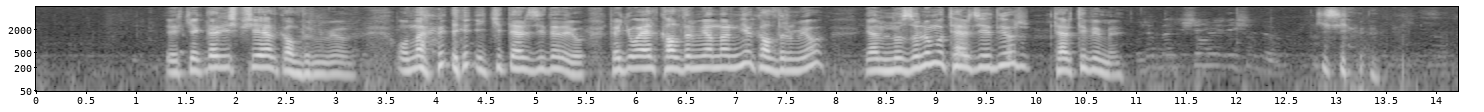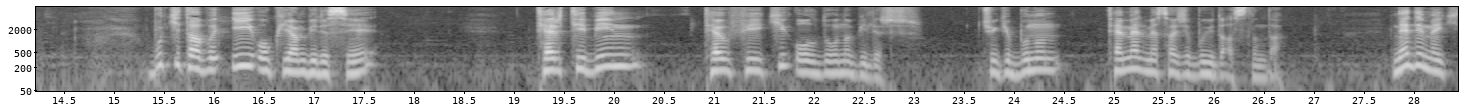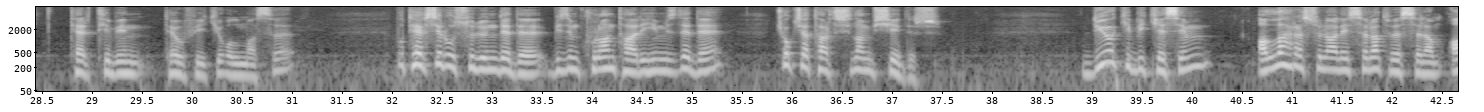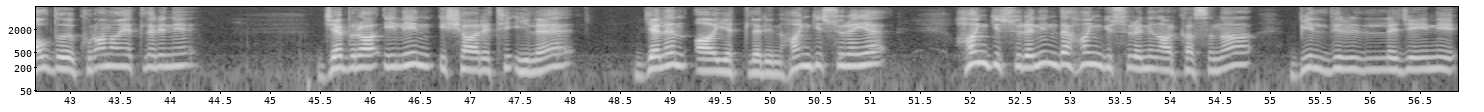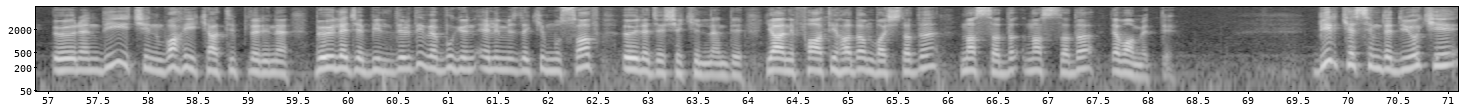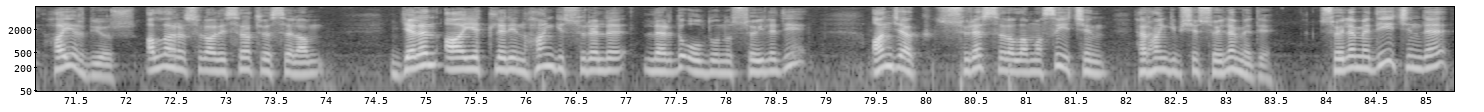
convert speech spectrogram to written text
Erkekler hiçbir şey el kaldırmıyor. Onlar iki tercihde de yok. Peki o el kaldırmayanlar niye kaldırmıyor? Yani nuzulu mu tercih ediyor tertibi mi? Hocam ben kişiye göre değişir diyorum. Kişi... Bu kitabı iyi okuyan birisi tertibin tevfiki olduğunu bilir. Çünkü bunun temel mesajı buydu aslında. Ne demek tertibin tevfiki olması? Bu tefsir usulünde de bizim Kur'an tarihimizde de çokça tartışılan bir şeydir. Diyor ki bir kesim Allah Resulü aleyhissalatü vesselam aldığı Kur'an ayetlerini Cebrail'in işareti ile gelen ayetlerin hangi süreye hangi sürenin de hangi sürenin arkasına bildirileceğini öğrendiği için vahiy katiplerine böylece bildirdi ve bugün elimizdeki musaf öylece şekillendi. Yani Fatiha'dan başladı Nassa'da, Nassa'da devam etti. Bir kesimde diyor ki hayır diyor Allah Resulü aleyhissalatü vesselam gelen ayetlerin hangi sürelerde olduğunu söyledi. Ancak süre sıralaması için herhangi bir şey söylemedi. Söylemediği için de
